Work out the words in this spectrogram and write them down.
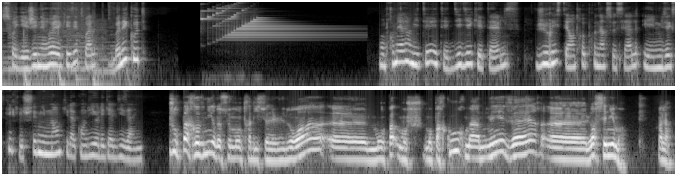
soyez généreux avec les étoiles. Bonne écoute Mon premier invité était Didier Kettels, juriste et entrepreneur social, et il nous explique le cheminement qui l'a conduit au legal design. Toujours pas revenir dans ce monde traditionnel du droit, euh, mon, parcours m'a amené vers euh, l'enseignement. Voilà.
